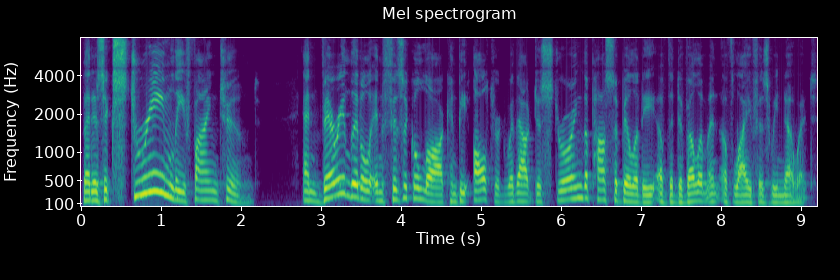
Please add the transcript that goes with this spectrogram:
that is extremely fine-tuned, and very little in physical law can be altered without destroying the possibility of the development of life as we know it.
